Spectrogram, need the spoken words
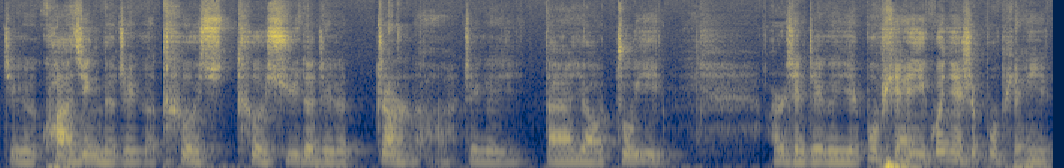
这个跨境的这个特特需的这个证的啊，这个大家要注意。而且这个也不便宜，关键是不便宜。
